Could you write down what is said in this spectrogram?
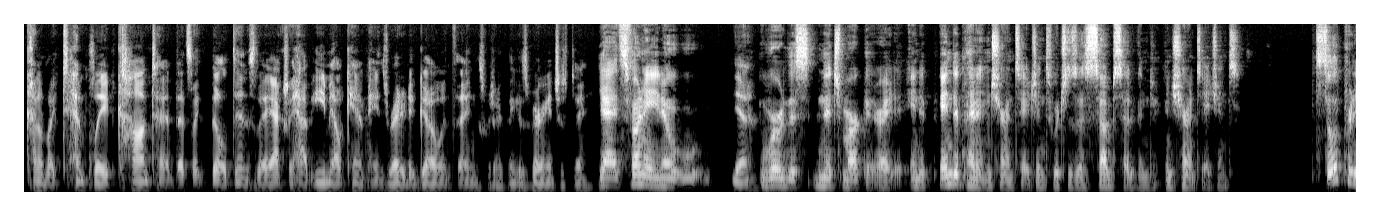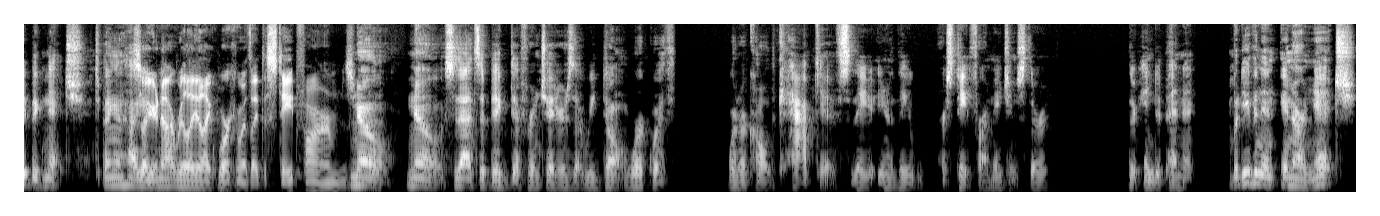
kind of like template content that's like built in so they actually have email campaigns ready to go and things which i think is very interesting. Yeah it's funny you know yeah. we're this niche market right? Independent insurance agents which is a subset of insurance agents. It's still a pretty big niche depending on how so you you're not really like working with like the state farms no no. So that's a big differentiator is that we don't work with what are called captives. They, you know, they are state farm agents. They're they're independent. But even in, in our niche,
